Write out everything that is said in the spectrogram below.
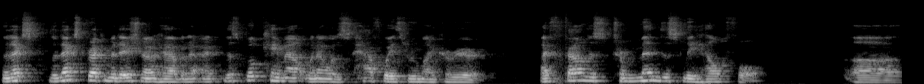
The next, the next recommendation I would have, and I, this book came out when I was halfway through my career. I found this tremendously helpful uh,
